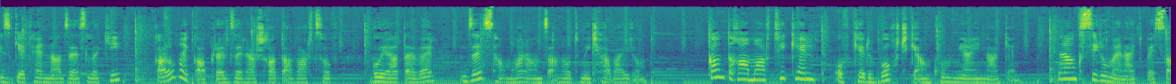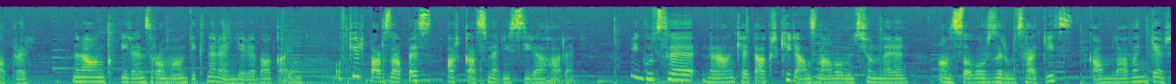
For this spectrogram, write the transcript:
Իսկ եթե նա ձեզ լքի, կարող եք ապրել ձեր աշխատավարձով, գոյատևել ձեզ համար անծանոթ միջավայրում։ Կան տղամարդիկ էլ, ովքեր ողջ կյանքում միայնակ են։ Նրանք սիրում են այդպես ապրել Նրանք իրենց ռոմանտիկներ են երևակայում, ովքեր պարզապես արկածների սիրահար են։ Միգուցե նրանք հետաքրքիր անznավորություններ են, անսովոր զրուցակից կամ լավ ընկեր,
